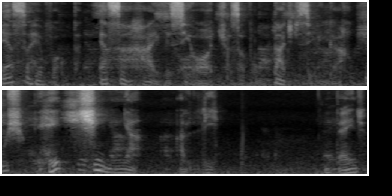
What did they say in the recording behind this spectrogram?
Essa revolta essa raiva, esse ódio, essa vontade de se vingar os retinha ali. Entende?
